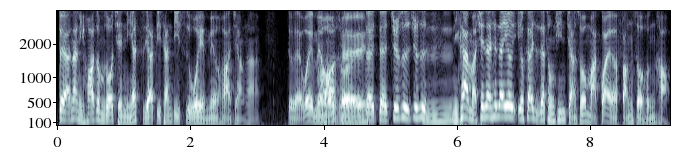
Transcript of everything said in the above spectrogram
对啊，那你花这么多钱，你要只要第三第四，我也没有话讲了。对不对？我也没有话说。对对，就是就是，你看嘛，现在现在又又开始在重新讲说马怪尔防守很好。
